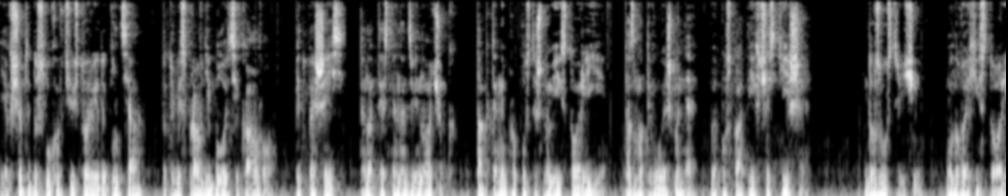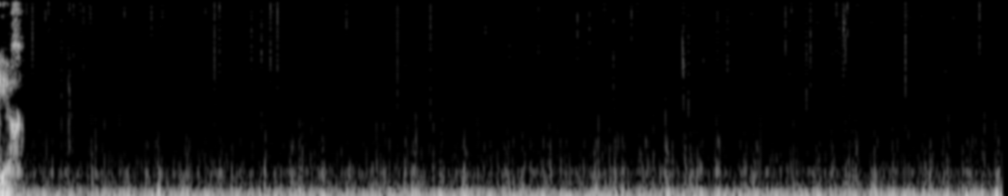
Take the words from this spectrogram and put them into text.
Якщо ти дослухав цю історію до кінця, то тобі справді було цікаво. Підпишись та натисни на дзвіночок. Так ти не пропустиш нові історії та змотивуєш мене випускати їх частіше. До зустрічі у нових історіях.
